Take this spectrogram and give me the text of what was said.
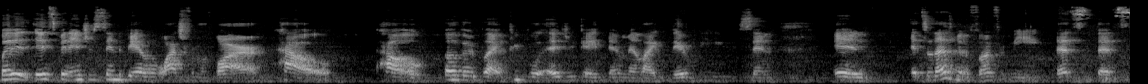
but it, it's been interesting to be able to watch from afar how how other black people educate them and like their views and and and so that's been fun for me. That's that's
